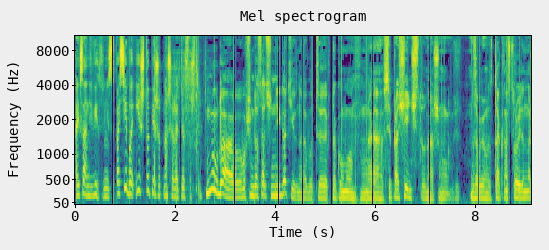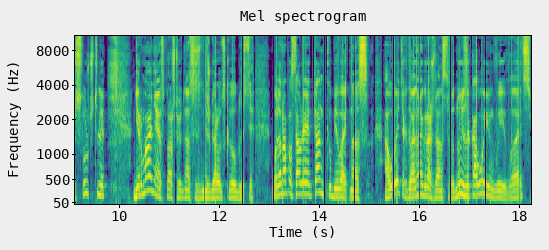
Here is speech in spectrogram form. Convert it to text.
Александр Викторович, спасибо. И что пишут наши радиослушатели? Ну да, в общем, достаточно негативно вот э, к такому э, всепрощенчеству нашему, назовем это так, настроены наши слушатели. Германия, спрашивает нас из Нижегородской области, вот она поставляет танки убивать нас, а у этих двойное гражданство. Ну и за кого им воевать?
